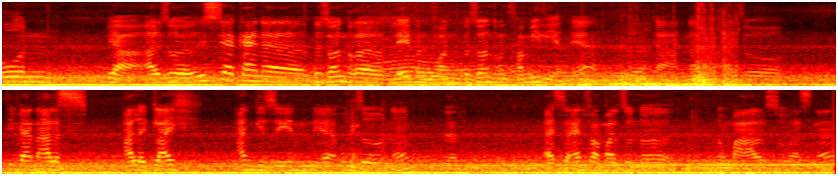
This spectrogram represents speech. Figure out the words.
Und ja, also ist ja keine besondere Leben von besonderen Familien, ja. Da, ne? Also die werden alles alle gleich angesehen, ja, und so, ne? Ja. Also einfach mal so eine normal sowas, ne?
